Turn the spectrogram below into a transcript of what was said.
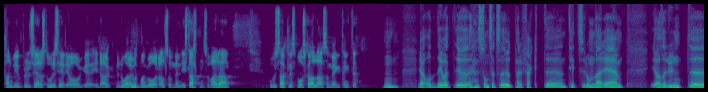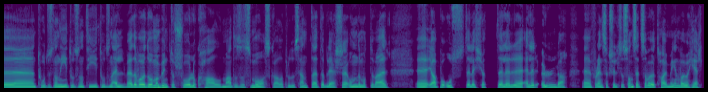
kan vi jo produsere store serier òg i dag. Men nå har det gått mm. mange år, altså. Men i starten så var det hovedsakelig småskala som jeg tenkte. Mm. Ja, og det er jo et, sånn sett så er det jo et perfekt tidsrom der. Jeg, altså rundt eh, 2009, 2010, 2011. Det var jo da man begynte å se lokalmat, altså småskalaprodusenter, etablere seg, om det måtte være eh, ja, på ost eller kjøtt eller, eller øl, da, eh, for den saks skyld. Så sånn sett så var jo timingen var jo helt,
